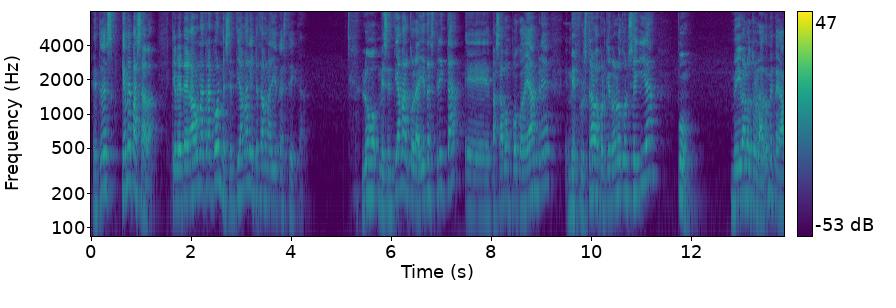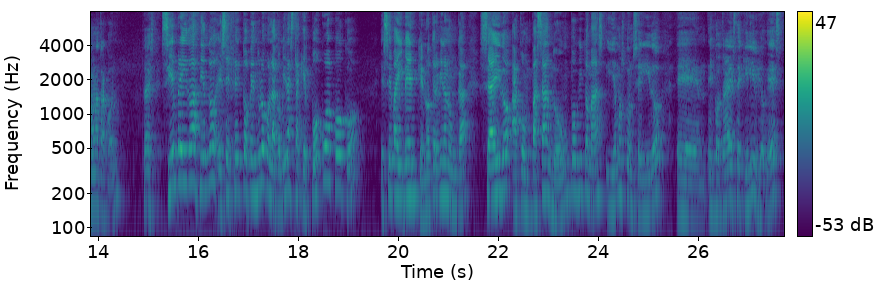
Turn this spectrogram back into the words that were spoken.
Entonces, ¿qué me pasaba? Que me pegaba un atracón, me sentía mal y empezaba una dieta estricta. Luego me sentía mal con la dieta estricta, eh, pasaba un poco de hambre, me frustraba porque no lo conseguía, ¡pum! Me iba al otro lado, me pegaba un atracón. Entonces, siempre he ido haciendo ese efecto péndulo con la comida hasta que poco a poco, ese vaivén que no termina nunca, se ha ido acompasando un poquito más y hemos conseguido eh, encontrar este equilibrio que es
